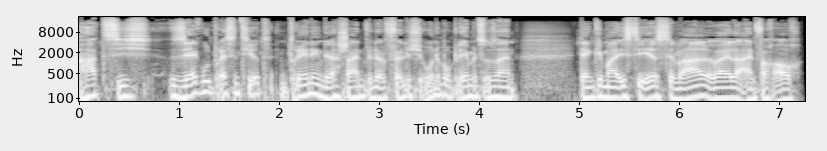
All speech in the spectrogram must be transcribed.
hat sich sehr gut präsentiert im Training. Der scheint wieder völlig ohne Probleme zu sein. Denke mal, ist die erste Wahl, weil er einfach auch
